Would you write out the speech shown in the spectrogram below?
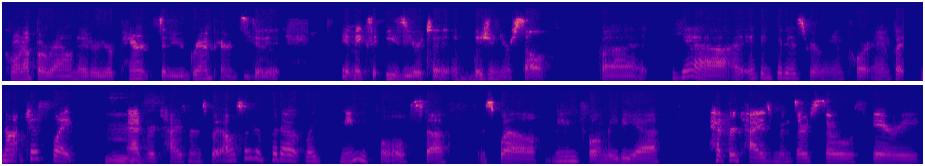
grown up around it or your parents did it, your grandparents yeah. did it. It makes it easier to envision yourself. But yeah, I, I think it is really important, but not just like mm. advertisements, but also to put out like meaningful stuff as well, meaningful media. Advertisements are so scary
